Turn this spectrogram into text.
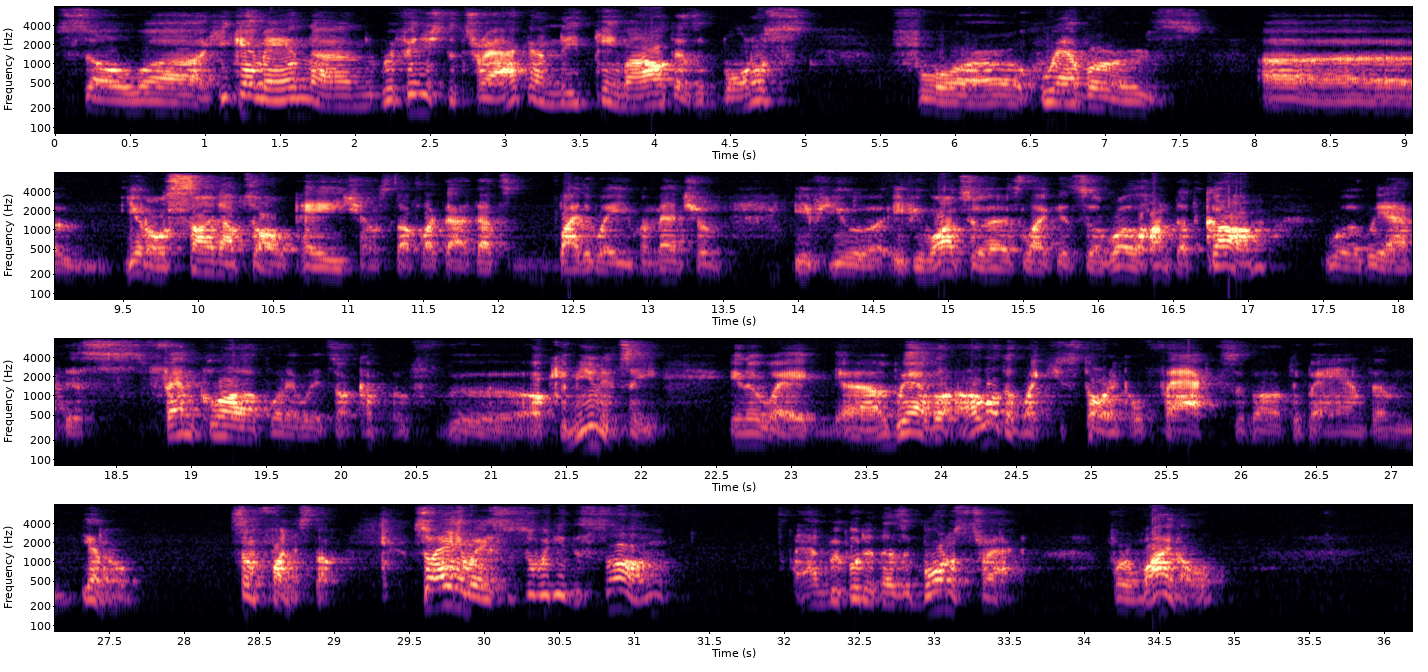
So uh, he came in and we finished the track and it came out as a bonus for whoever's, uh, you know, signed up to our page and stuff like that. That's, by the way, you can mention if you if you want to, it's like it's royalhunt.com where we have this fan club, whatever it's a, com- uh, a community in a way. Uh, we have a, a lot of like historical facts about the band and you know some funny stuff. So, anyways, so we did the song and we put it as a bonus track for vinyl.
